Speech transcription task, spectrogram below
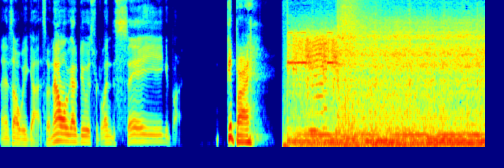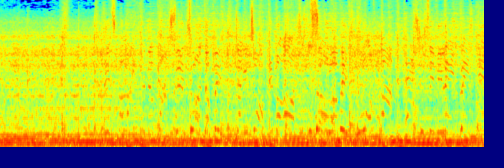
That's all we got. So now all we got to do is for Glenn to say goodbye. Goodbye. soul of me. You walk by, ask to see me lay face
